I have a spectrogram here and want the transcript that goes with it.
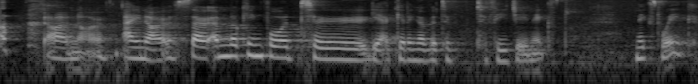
oh no, I know. So I'm looking forward to yeah getting over to, to Fiji next next week.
